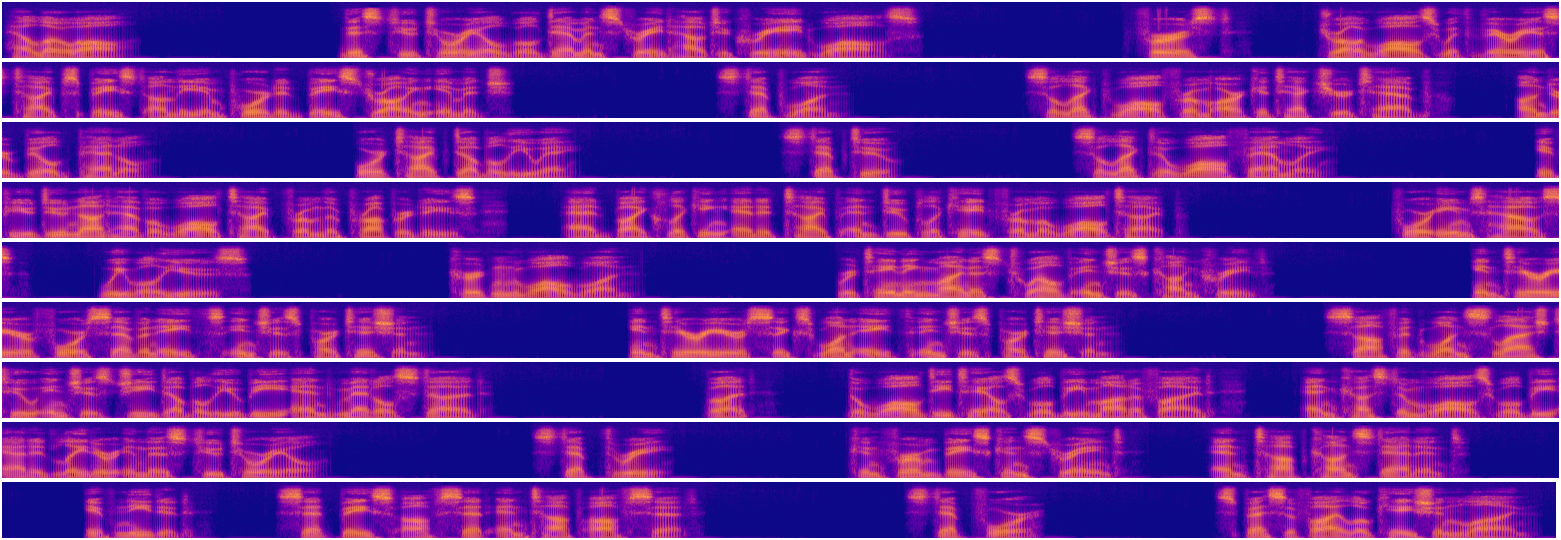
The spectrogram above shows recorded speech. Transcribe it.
Hello all. This tutorial will demonstrate how to create walls. First, draw walls with various types based on the imported base drawing image. Step 1. Select Wall from Architecture tab, under Build panel. Or type WA. Step 2. Select a wall family. If you do not have a wall type from the properties, add by clicking Edit Type and duplicate from a wall type. For Eames House, we will use Curtain Wall 1. Retaining minus 12 inches concrete. Interior 4 7 8 inches partition. Interior 6 1 8 inches partition. Soffit 1 slash 2 inches GWB and metal stud. But, the wall details will be modified, and custom walls will be added later in this tutorial. Step 3. Confirm base constraint, and top constraint. If needed, set base offset and top offset. Step 4. Specify location line.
